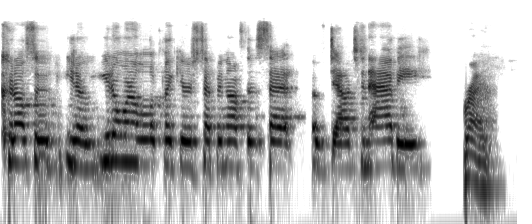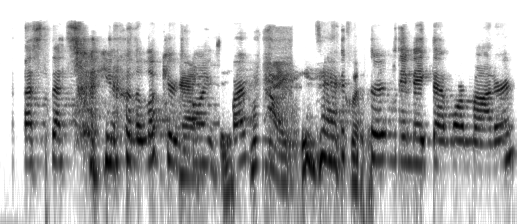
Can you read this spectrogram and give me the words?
could also, you know, you don't want to look like you're stepping off the set of Downton Abbey. Right. That's that's you know the look you're going for. Right. Exactly. certainly make that more modern.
